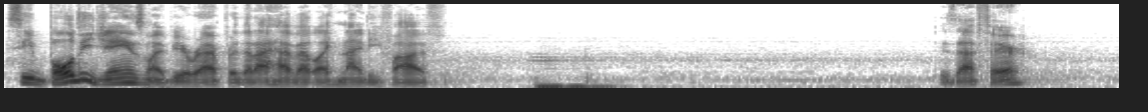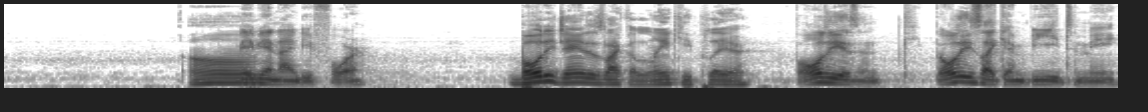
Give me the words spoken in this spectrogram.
see Boldy James might be a rapper that I have at like 95. Is that fair? Um, Maybe a 94. Boldy James is like a lanky player. Boldy isn't Boldy's like Embiid to me.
